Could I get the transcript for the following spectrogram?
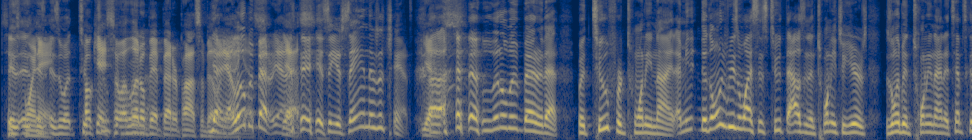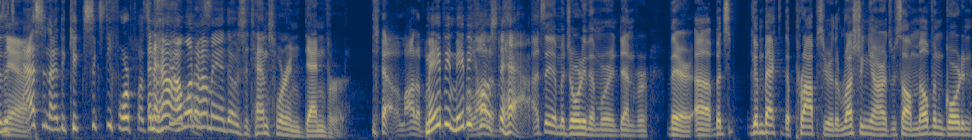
Six point eight. Is, what two, okay, two so a little bit better possibility. yeah, yeah, a little bit better. Yeah. Yes. so you're saying there's a chance. Yes. Uh, a little bit better that. But two for 29. I mean, the only reason why since 2022 years, there's only been 29 attempts because it's Yeah. asinine to kick 64 plus. And how? I wonder how many of those attempts were in Denver. Yeah, a lot of them. Maybe, maybe A close to half. I'd say a majority of them were in Denver there. Uh, but getting back to the props here, the rushing yards, we saw Melvin Gordon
